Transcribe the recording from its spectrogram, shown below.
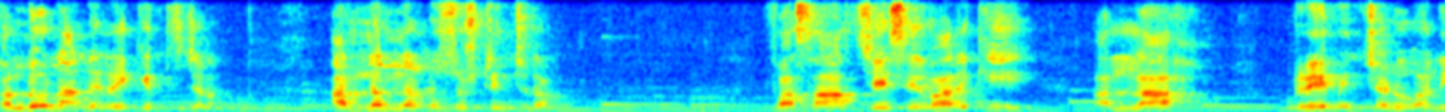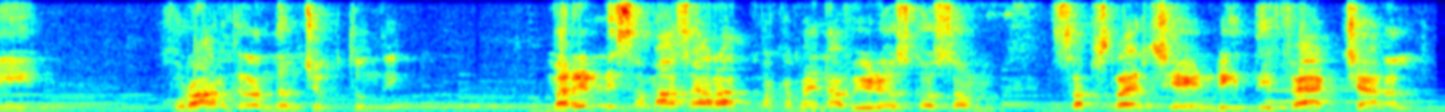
కల్లోలాన్ని రేకెత్తించడం అల్లర్లను సృష్టించడం. ఫసాద్ చేసేవారికి అల్లాహ్ ప్రేమించడు అని ఖురాన్ గ్రంథం చెబుతుంది. మరిన్ని సమాచారాత్మకమైన వీడియోస్ కోసం సబ్స్క్రైబ్ చేయండి ది ఫ్యాక్ట్ ఛానల్.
